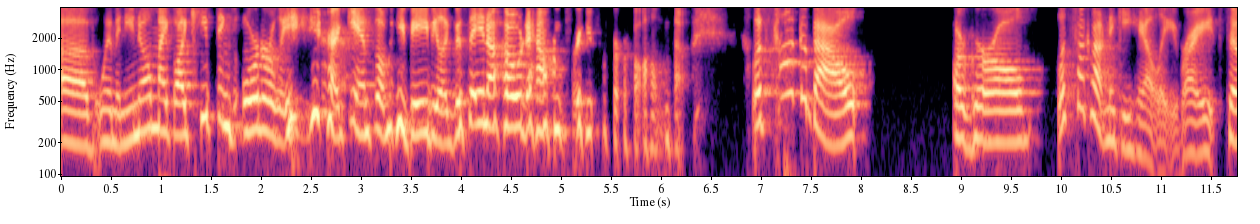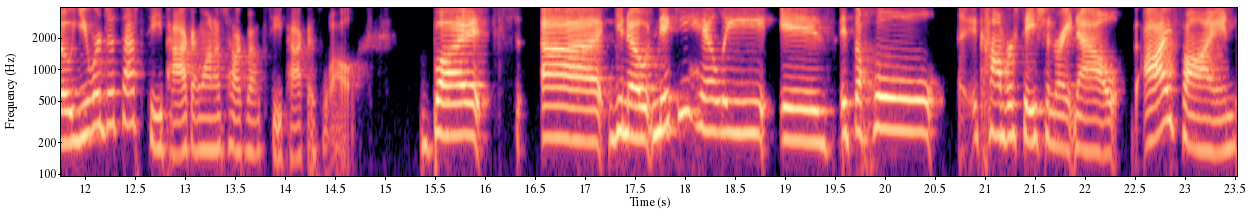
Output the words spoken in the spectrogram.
of women, you know, Michael, I keep things orderly here at Cancel Me Baby. Like this ain't a hoedown free for all. No. Let's talk about our girl. Let's talk about Nikki Haley, right? So you were just at CPAC. I want to talk about CPAC as well. But uh, you know, Nikki Haley is it's a whole uh, conversation right now. I find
